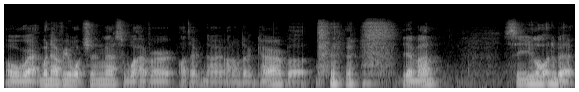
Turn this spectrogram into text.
or whenever you're watching this, whatever. I don't know and I don't care, but yeah, man. See you lot in a bit.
